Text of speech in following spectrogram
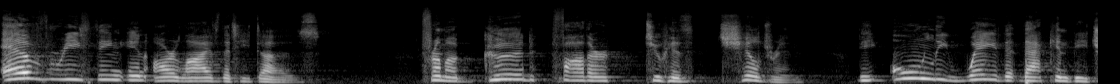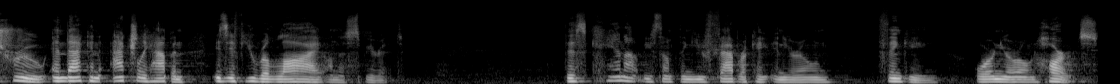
everything in our lives that he does, from a good father to his children, the only way that that can be true and that can actually happen is if you rely on the Spirit. This cannot be something you fabricate in your own thinking or in your own hearts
